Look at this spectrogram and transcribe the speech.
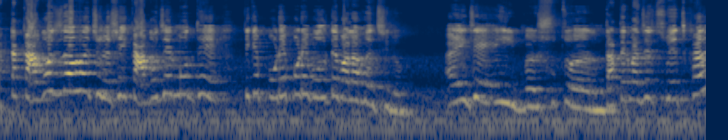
একটা কাগজ দেওয়া হয়েছিল, সেই কাগজের মধ্যে থেকে পড়ে পড়ে বলতে বলা হয়েছিল। এই যে এই দাঁতের মাঝে সুয়েজ খাল,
